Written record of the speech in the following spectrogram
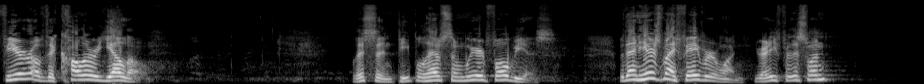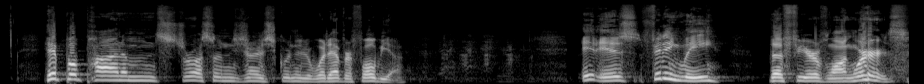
Fear of the color yellow. Listen, people have some weird phobias. But then here's my favorite one. You ready for this one? Hippopotamus, whatever phobia. It is fittingly the fear of long words.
